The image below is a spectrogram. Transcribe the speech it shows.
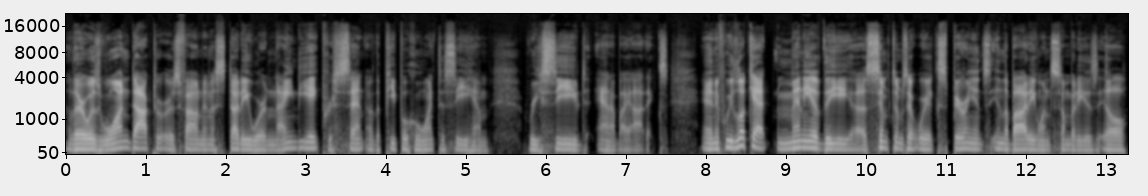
There was one doctor who was found in a study where 98% of the people who went to see him received antibiotics. And if we look at many of the uh, symptoms that we experience in the body when somebody is ill,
